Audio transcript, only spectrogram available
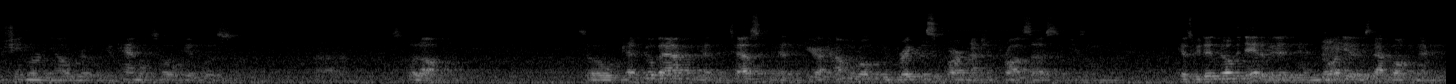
machine learning algorithm could handle, so it was split off. So we had to go back, we had to test, we had to figure out how in the world could we break this apart and actually process using, because we didn't know the data, we didn't, had no idea it was that well connected.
